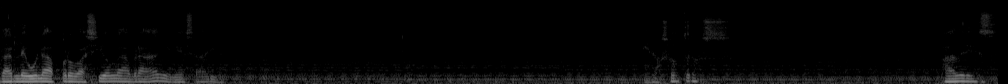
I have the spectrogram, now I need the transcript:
darle una aprobación a Abraham en esa área. Y nosotros, padres,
